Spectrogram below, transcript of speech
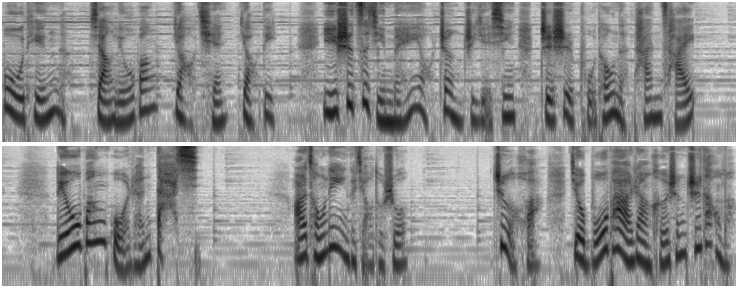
不停的向刘邦要钱要地，以示自己没有政治野心，只是普通的贪财。刘邦果然大喜。而从另一个角度说，这话就不怕让和珅知道吗？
